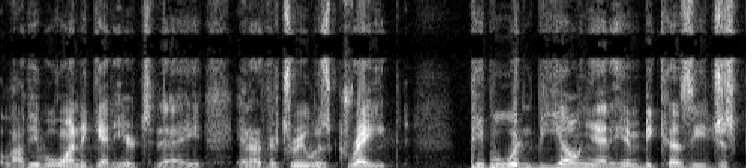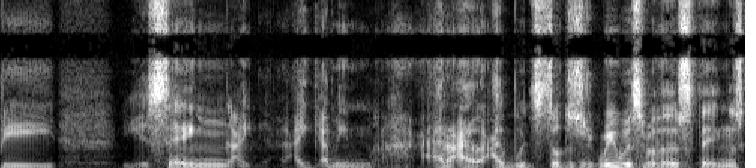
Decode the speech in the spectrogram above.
a lot of people wanted to get here today, and our victory was great, people wouldn't be yelling at him because he'd just be saying, I, I, I mean, I, I, would still disagree with some of those things,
